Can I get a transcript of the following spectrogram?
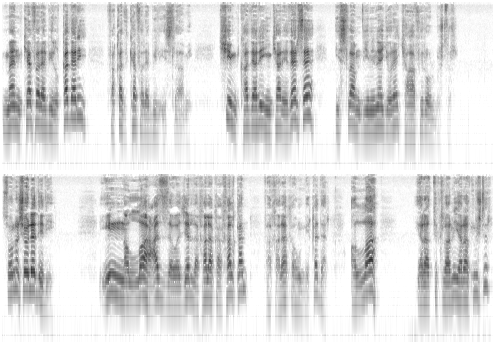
Men kefere bil kaderi fakat kefere bil İslami. Kim kaderi inkar ederse İslam dinine göre kafir olmuştur. Sonra şöyle dedi. İnna Allah azze ve celle halaka halkan fe halakahum bi kader. Allah yarattıklarını yaratmıştır.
